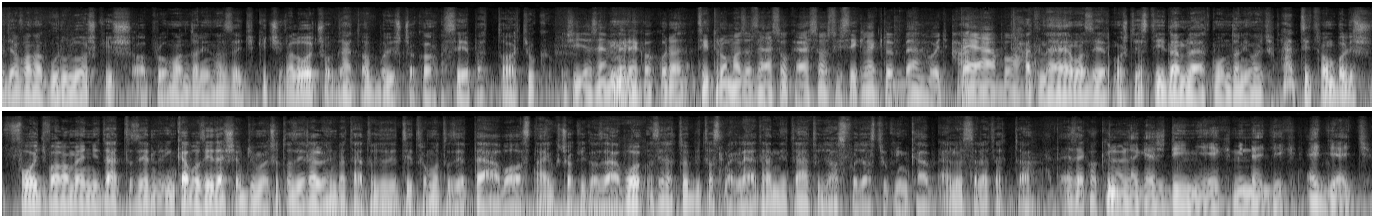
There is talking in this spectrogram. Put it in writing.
ugye van a gurulós kis apró mandarin, az egy kicsivel olcsóbb, de hát abból is csak a szépet tartjuk. És így az emberek akkor a citrom az az ászokásza, azt hiszik legtöbben, hogy hát, teába. Hát nem, azért most ezt így nem lehet mondani, hogy hát citromból is fogy valamennyi, de hát azért inkább az édesebb gyümölcsöt azért előnybe, tehát hogy azért citromot azért teába használjuk csak igazából, azért a többit azt meg lehet enni, tehát ugye azt fogyasztjuk inkább előszeretettel. Hát ezek a különleges dinnyék, mind mindegyik egy-egy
